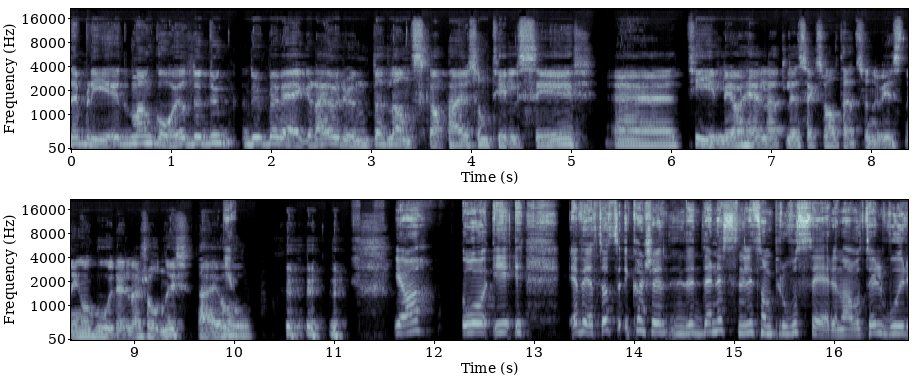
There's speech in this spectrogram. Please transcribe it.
det blir Man går jo du, du, beveger deg jo rundt et landskap her som tilsier eh, tidlig og helhetlig seksualitetsundervisning og gode relasjoner. Det er jo Ja, ja og jeg, jeg, vet at kanskje det er nesten litt sånn provoserende av og til hvor,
